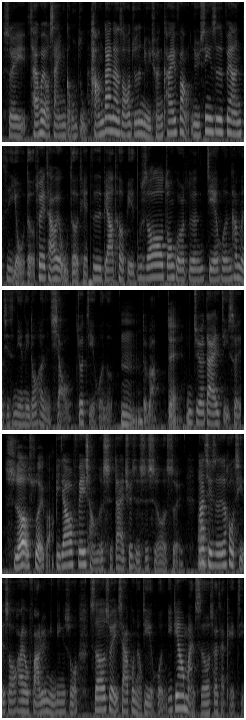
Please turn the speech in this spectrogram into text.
所以才会有三英公主。唐代那时候就是女权开放，女性是非常自由的，所以才会有武则天，这是比较特别。古时候中国人结婚，他们其实年龄都很小就结婚了，嗯，对吧？对，你觉得大概是几岁？十二岁吧。比较非常的时代确实是十二岁。那其实后期的时候还有法律明定说，十二岁以下不能结婚，一定要满十二岁才可以结。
